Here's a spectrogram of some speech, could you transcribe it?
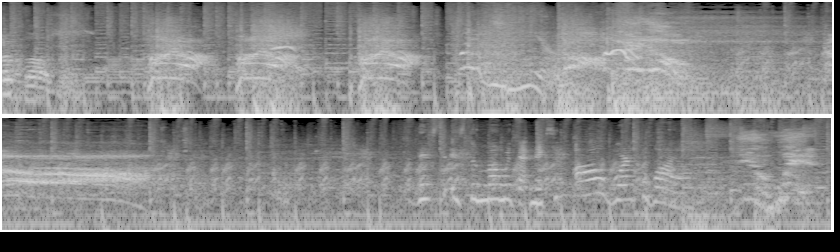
So close. What do you need? This is the moment that makes it all worth the while. You win!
